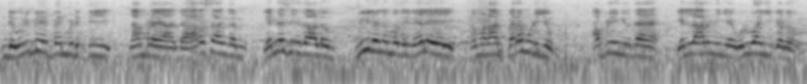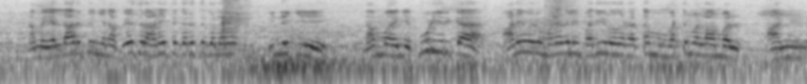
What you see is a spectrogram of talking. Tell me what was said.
இந்த உரிமையை பயன்படுத்தி நம்மளை அந்த அரசாங்கம் என்ன செய்தாலும் மீள நமது வேலையை நம்மளால் பெற முடியும். அப்படிங்கிறத எல்லாரும் நீங்கள் உள்வாங்கிக்கணும். நம்ம எல்லாருக்கும் இங்கே நான் பேசுகிற அனைத்து கருத்துக்களும் இன்னைக்கு நம்ம இங்கே கூடியிருக்க அனைவரும் மனதிலையும் பதிவு நட்டம் மட்டுமல்லாமல் அந்-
